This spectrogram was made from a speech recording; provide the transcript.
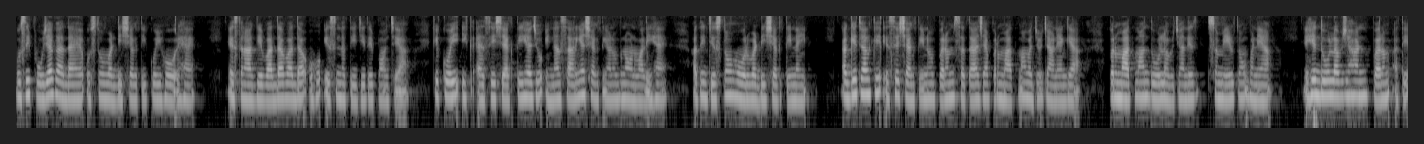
ਉਸ ਦੀ ਪੂਜਾ ਕਰਦਾ ਹੈ, ਉਸ ਤੋਂ ਵੱਡੀ ਸ਼ਕਤੀ ਕੋਈ ਹੋਰ ਹੈ। ਇਸ ਤਰ੍ਹਾਂ ਅੱਗੇ ਵਾਧਾ ਵਾਧਾ ਉਹ ਇਸ ਨਤੀਜੇ ਤੇ ਪਹੁੰਚਿਆ। ਕਿ ਕੋਈ ਇੱਕ ਐਸੀ ਸ਼ਕਤੀ ਹੈ ਜੋ ਇਹਨਾਂ ਸਾਰੀਆਂ ਸ਼ਕਤੀਆਂ ਨੂੰ ਬਣਾਉਣ ਵਾਲੀ ਹੈ ਅਤੇ ਜਿਸ ਤੋਂ ਹੋਰ ਵੱਡੀ ਸ਼ਕਤੀ ਨਹੀਂ। ਅੱਗੇ ਚੱਲ ਕੇ ਇਸੇ ਸ਼ਕਤੀ ਨੂੰ ਪਰਮ ਸਤਾ ਜਾਂ ਪਰਮਾਤਮਾ ਵਜੋਂ ਜਾਣਿਆ ਗਿਆ। ਪਰਮਾਤਮਾ ਦੋ ਲਫ਼ਜ਼ਾਂ ਦੇ ਸੁਮੇਲ ਤੋਂ ਬਣਿਆ। ਇਹ ਦੋ ਲਫ਼ਜ਼ ਹਨ, ਪਰਮ ਅਤੇ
